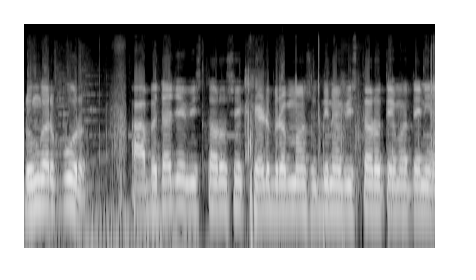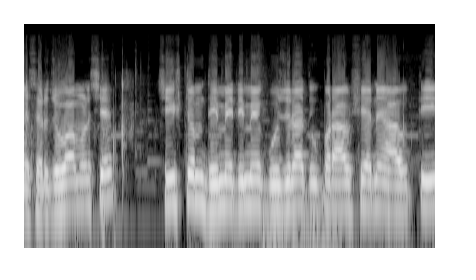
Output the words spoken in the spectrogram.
ડુંગરપુર આ બધા જે વિસ્તારો છે ખેડબ્રહ્મા સુધીના વિસ્તારો, તેમાં તેની અસર જોવા મળશે. સિસ્ટમ ધીમે ધીમે ગુજરાત ઉપર આવશે અને આવતી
